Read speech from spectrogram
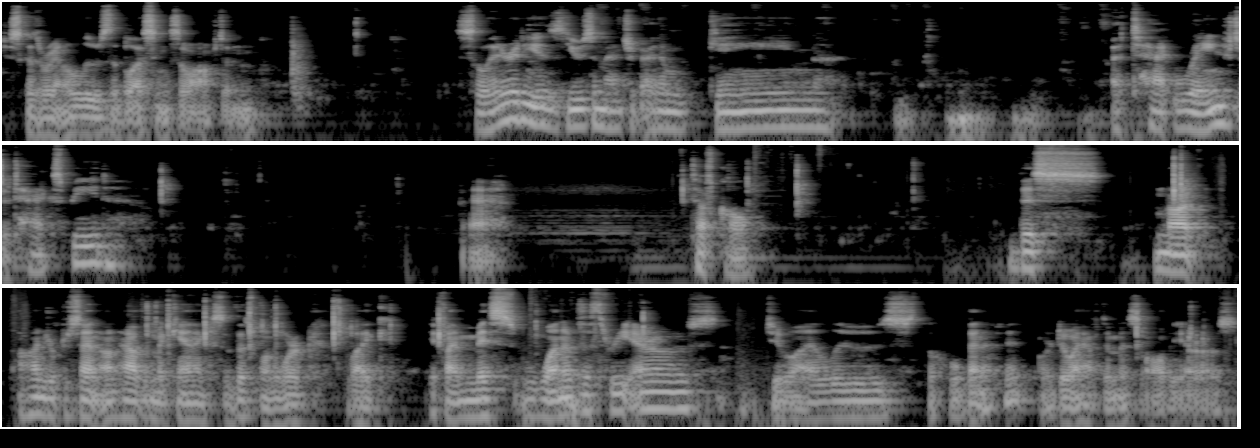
just because we're going to lose the blessing so often. Celerity is use a magic item, gain attack ranged attack speed. Ah, tough call. This not 100% on how the mechanics of this one work. Like, if I miss one of the three arrows, do I lose the whole benefit, or do I have to miss all the arrows?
